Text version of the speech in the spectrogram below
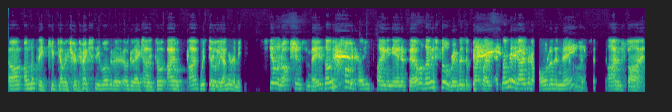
um, I'm not the kid coming through the ranks anymore. I'm going to, I've got to actually talk, I'm, talk I'm with still people young. younger than me. Still an option for me. As long as Tom Brady's playing in the NFL, as long as Phil Rivers are playing, like as long as guys that are older than me, I'm fine.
